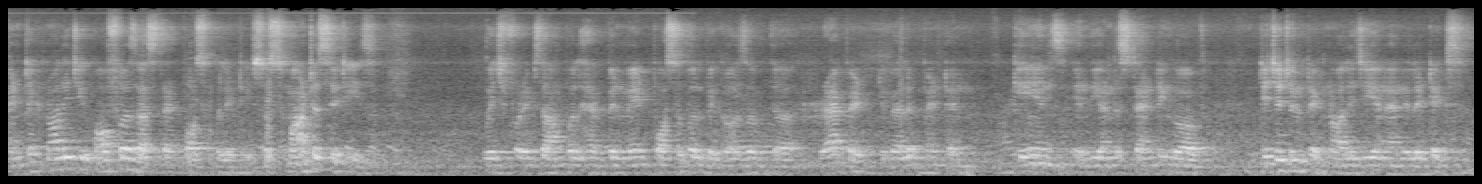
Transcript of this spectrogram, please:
And technology offers us that possibility. So smarter cities, which for example have been made possible because of the rapid development and gains in the understanding of digital technology and analytics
